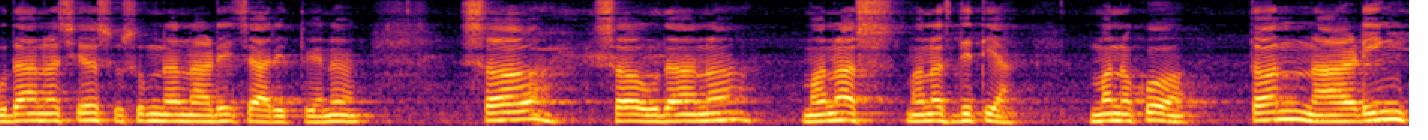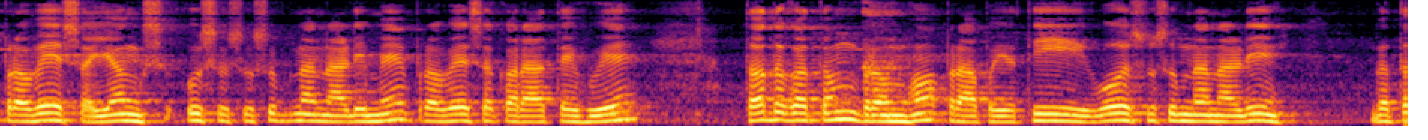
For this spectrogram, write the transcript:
उदानस्य सुषुम्ना नाड़ी चारित्वेन स स उदान, मनस मनस द्वितीय मन को तन नाड़ी प्रवेशयंस। उस सुषुम्ना नाड़ी में प्रवेश कराते हुए तदगतम ब्रह्म प्रापयति। वो सुषुम्ना नाड़ी गत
